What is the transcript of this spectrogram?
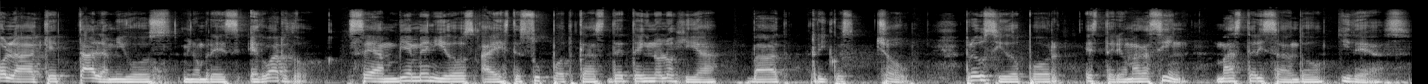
Hola, ¿qué tal amigos? Mi nombre es Eduardo. Sean bienvenidos a este subpodcast de tecnología Bad Request Show, producido por Stereo Magazine, masterizando ideas.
